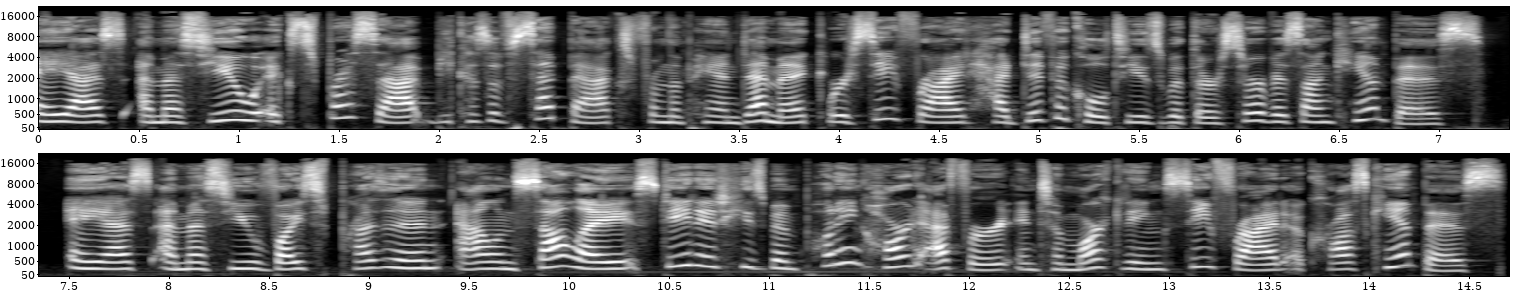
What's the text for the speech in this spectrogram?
ASMSU expressed that because of setbacks from the pandemic, where Safe Ride had difficulties with their service on campus. ASMSU Vice President Alan Saleh stated he's been putting hard effort into marketing Safe Ride across campus.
